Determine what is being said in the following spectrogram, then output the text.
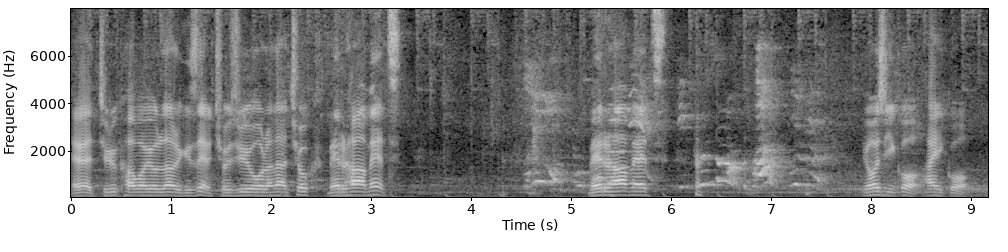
Evet Türk Hava Yolları güzel. Çocuğu orana çok merhamet. Merhamet. よし行こう。はい行こう。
